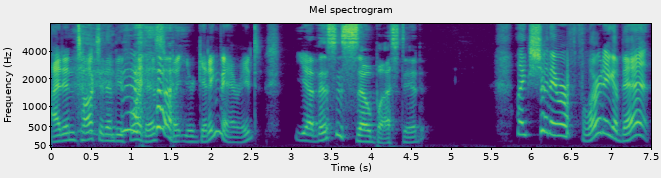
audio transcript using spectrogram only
I didn't talk to them before this, but you're getting married. Yeah, this is so busted. Like, sure, they were flirting a bit.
